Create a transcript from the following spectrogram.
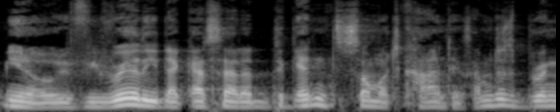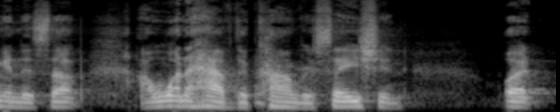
you know, if you really, like I said, to get into so much context, I'm just bringing this up. I want to have the conversation. But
